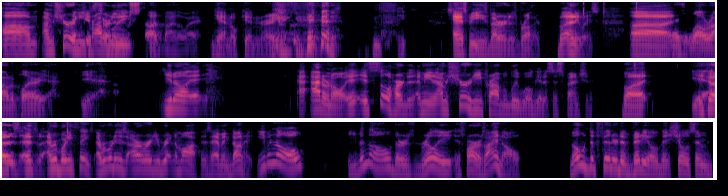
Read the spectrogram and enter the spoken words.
um, I'm sure That he probably, stud, by the way. yeah, no kidding, right? Ask me, he's better than his brother. But anyways, uh, As a well-rounded player, yeah, yeah. you know, it, I, I don't know. It, it's so hard to. I mean, I'm sure he probably will get a suspension, but Yeah. because as everybody thinks, everybody's already written him off as having done it, even though, even though there's really, as far as I know, no definitive video that shows him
